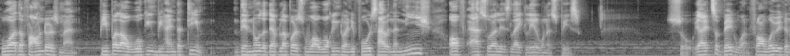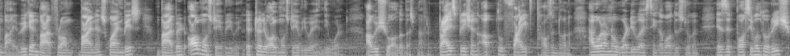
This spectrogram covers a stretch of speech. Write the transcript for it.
Who are the founders man? People are working behind the team. They know the developers who are working 24 7 the niche of as well is like layer one space so yeah it's a big one. From where we can buy? We can buy from binance coinbase bybit almost everywhere. Literally almost everywhere in the world. I wish you all the best my friend. Price prediction up to five thousand dollar i want to know what do you guys think about this token. Is it possible to reach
